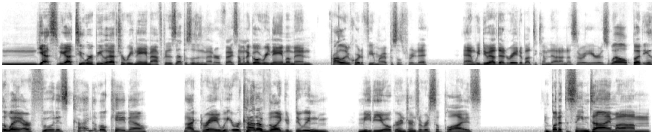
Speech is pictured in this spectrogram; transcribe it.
Mm, yes, we got two more people that have to rename after this episode, as a matter of fact. So I'm going to go rename them and probably record a few more episodes for today. And we do have that raid about to come down on us right here as well. But either way, our food is kind of okay now. Not great. We, we're kind of like doing mediocre in terms of our supplies. But at the same time, um,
